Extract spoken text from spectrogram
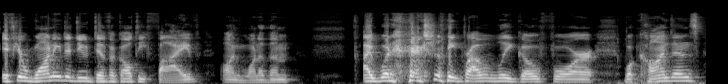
If you're wanting to do difficulty 5 on one of them, I would actually probably go for Wakandans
